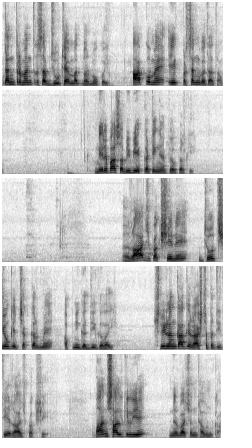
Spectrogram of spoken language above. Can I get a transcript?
तंत्र मंत्र सब झूठ है, मत भरमो कोई। आपको मैं एक प्रसंग बताता हूँ। मेरे पास अभी भी एक कटिंग है पेपर की। राजपक्षे ने ज्योतिषियों के चक्कर में अपनी गद्दी गवाई। श्रीलंका के राष्ट्रपति थे राजपक्षे। पाँच साल के लिए निर्वाचन था उनका।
